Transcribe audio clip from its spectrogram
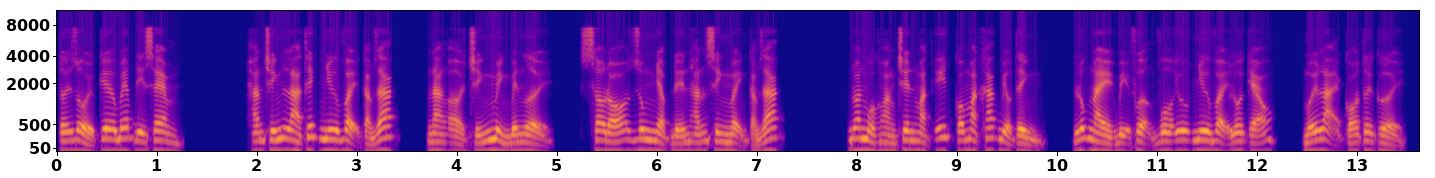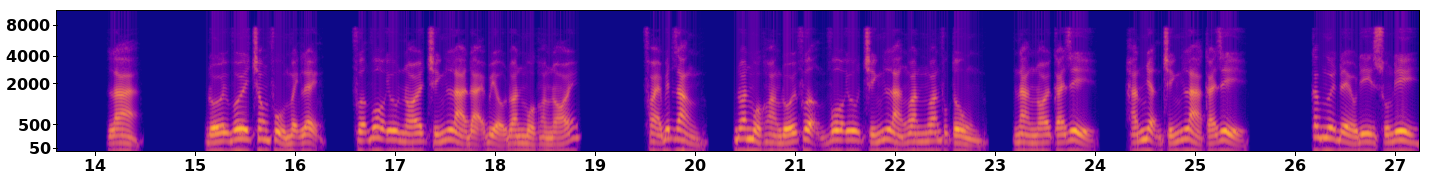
tới rồi kêu bếp đi xem. Hắn chính là thích như vậy cảm giác, nàng ở chính mình bên người, sau đó dung nhập đến hắn sinh mệnh cảm giác. Đoan Mục Hoàng trên mặt ít có mặt khác biểu tình, lúc này bị Phượng Vô Ưu như vậy lôi kéo, mới lại có tươi cười. Là Đối với trong phủ mệnh lệnh, Phượng Vô Ưu nói chính là đại biểu Đoan Mục Hoàng nói. Phải biết rằng, Đoan Mục Hoàng đối Phượng Vô Ưu chính là ngoan ngoãn phục tùng, nàng nói cái gì, hắn nhận chính là cái gì. Các ngươi đều đi xuống đi.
